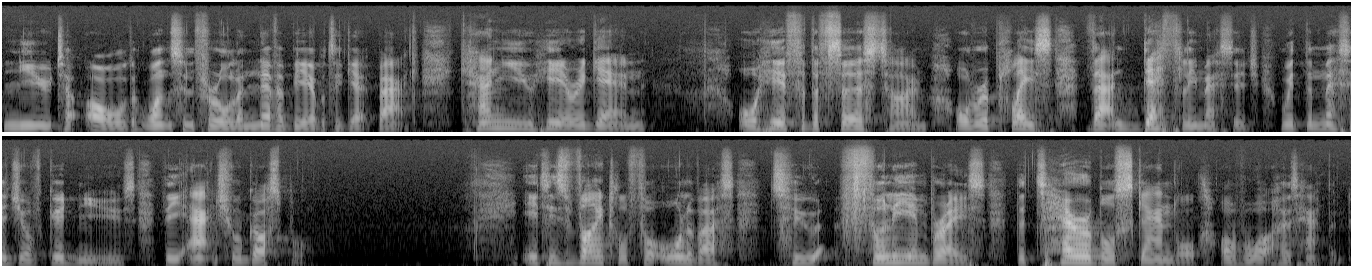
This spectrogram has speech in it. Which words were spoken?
new to old once and for all and never be able to get back. Can you hear again? Or hear for the first time, or replace that deathly message with the message of good news, the actual gospel it is vital for all of us to fully embrace the terrible scandal of what has happened.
